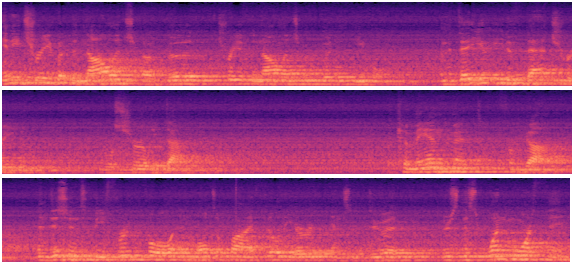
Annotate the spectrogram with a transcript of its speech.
Any tree but the knowledge of good, tree of the knowledge of good and evil. And the day you eat of that tree, you will surely die. A commandment from God. Addition to be fruitful and multiply, fill the earth and subdue it, there's this one more thing.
